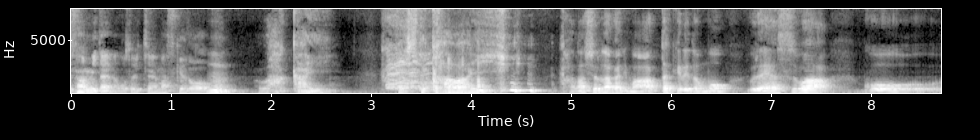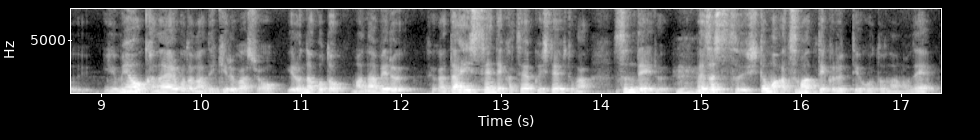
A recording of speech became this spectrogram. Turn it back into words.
じさんみたいなこと言っちゃいますけど、うん。若い。そして可愛い。話の中にもあったけれども浦安はこう夢を叶えることができる場所いろんなことを学べるそれから第一線で活躍している人が住んでいる、うん。目指す人も集まってくるっていうことなので、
